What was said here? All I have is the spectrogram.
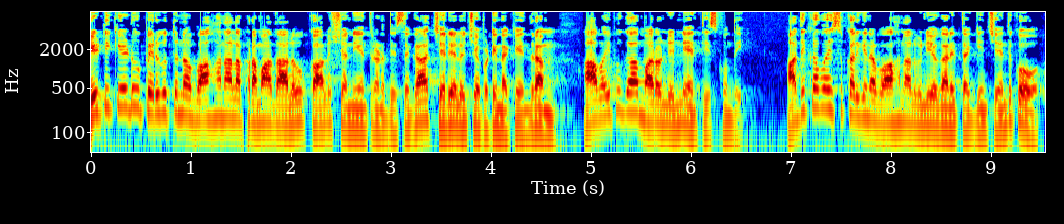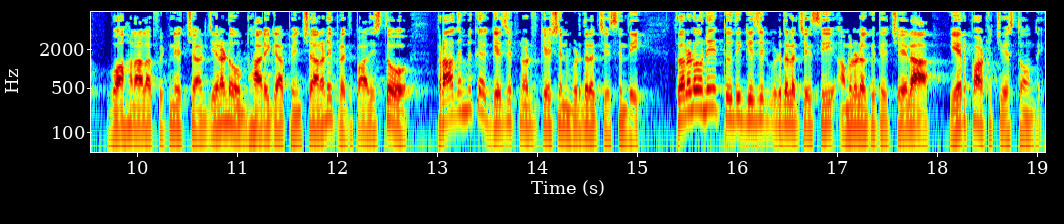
ఏటికేడు పెరుగుతున్న వాహనాల ప్రమాదాలు కాలుష్య నియంత్రణ దిశగా చర్యలు చేపట్టిన కేంద్రం ఆ వైపుగా మరో నిర్ణయం తీసుకుంది. అధిక వయసు కలిగిన వాహనాల వినియోగాన్ని తగ్గించేందుకు వాహనాల ఫిట్నెస్ ఛార్జీలను భారీగా పెంచాలని ప్రతిపాదిస్తూ ప్రాథమిక గెజెట్ నోటిఫికేషన్ విడుదల చేసింది. త్వరలోనే తుది గెజెట్ విడుదల చేసి అమలులోకి తెచ్చేలా ఏర్పాట్లు చేస్తోంది.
